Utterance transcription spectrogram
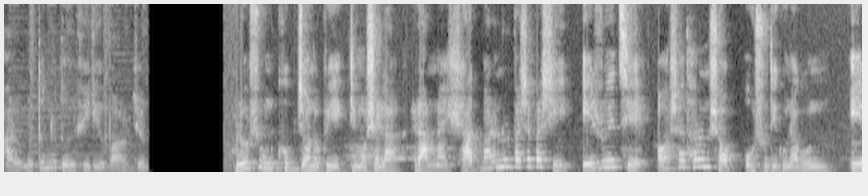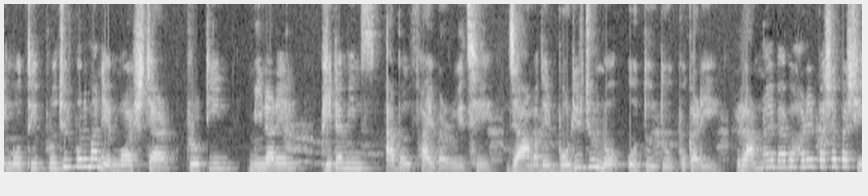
আরও নতুন নতুন ভিডিও পাওয়ার জন্য। রসুন খুব জনপ্রিয় একটি মশলা। রান্নায় স্বাদ বাড়ানোর পাশাপাশি এর রয়েছে অসাধারণ সব ঔষধি গুণাগুণ। এর মধ্যে প্রচুর পরিমাণে ময়েশ্চার প্রোটিন মিনারেল ভিটামিনস এবং ফাইবার রয়েছে, যা আমাদের বডির জন্য অত্যন্ত উপকারী। রান্নায় ব্যবহারের পাশাপাশি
